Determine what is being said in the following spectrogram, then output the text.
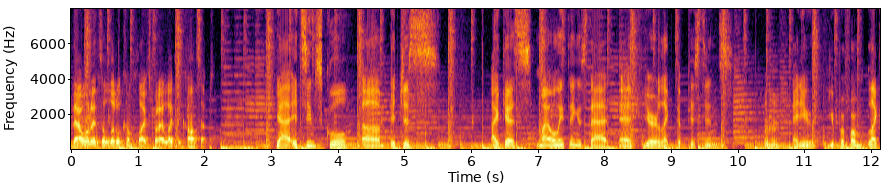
That one, it's a little complex, but I like the concept. Yeah, it seems cool. Um, it just, I guess my only thing is that if you're like the Pistons hmm and you you perform like,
